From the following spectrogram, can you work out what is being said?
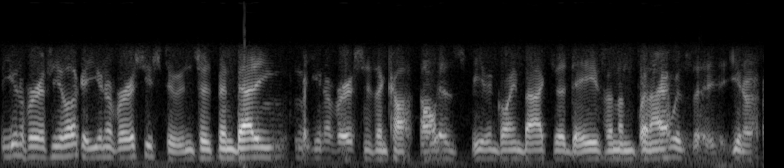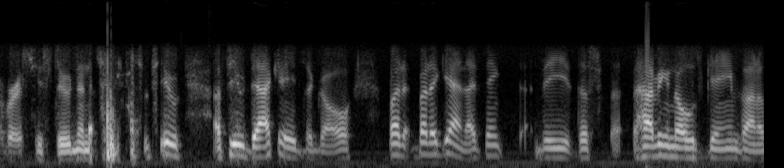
if you look at university students, there's been betting at universities and colleges, even going back to the days when when I was a university student, and a few a few decades ago. But but again, I think the this having those games on a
